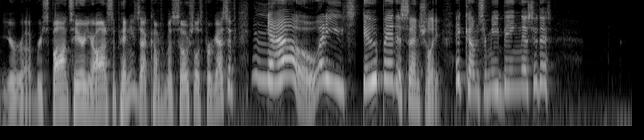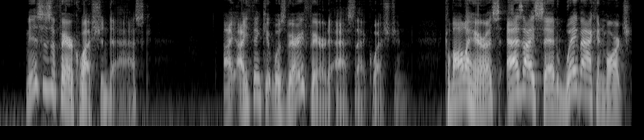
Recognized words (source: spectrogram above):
your uh, response here, and your honest opinions, that come from a socialist progressive? No, what are you stupid? Essentially, it comes from me being this or this. I mean, this is a fair question to ask. I, I think it was very fair to ask that question. Kamala Harris, as I said way back in March,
